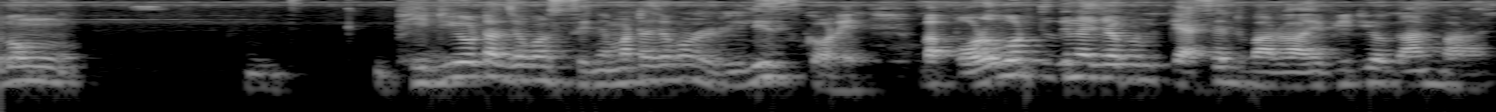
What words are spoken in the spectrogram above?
এবং ভিডিওটা যখন, সিনেমাটা যখন রিলিজ করে বা পরবর্তী দিনে যখন ক্যাসেট বার হয়, ভিডিও গান বার হয়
